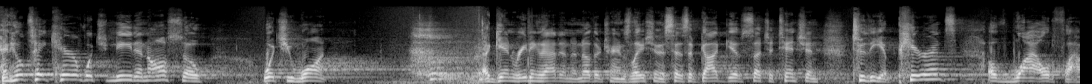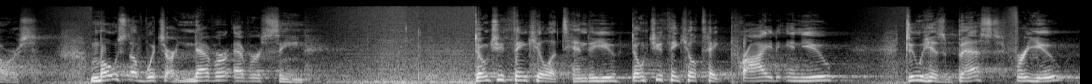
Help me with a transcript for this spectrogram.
And He'll take care of what you need and also what you want. Again, reading that in another translation, it says, If God gives such attention to the appearance of wildflowers, most of which are never ever seen, don't you think He'll attend to you? Don't you think He'll take pride in you? Do His best for you?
